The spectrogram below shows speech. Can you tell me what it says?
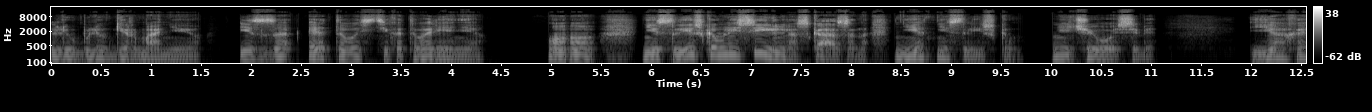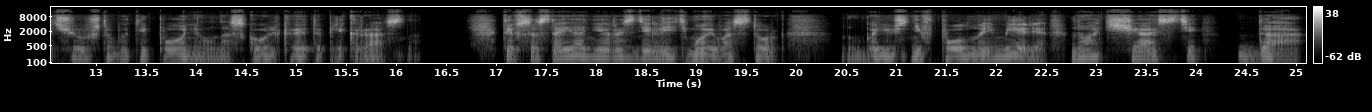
люблю Германию из-за этого стихотворения. Ого, не слишком ли сильно сказано? Нет, не слишком. Ничего себе. Я хочу, чтобы ты понял, насколько это прекрасно. Ты в состоянии разделить мой восторг. Ну, боюсь, не в полной мере, но отчасти да.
